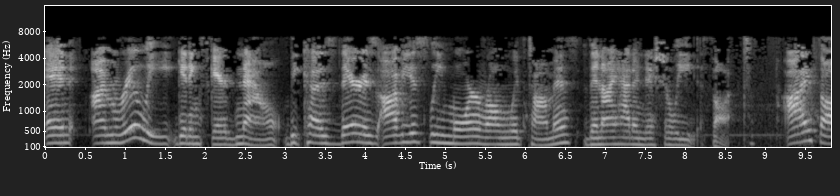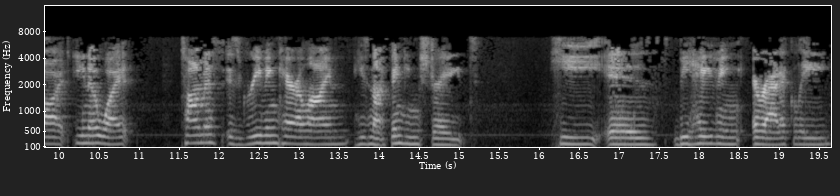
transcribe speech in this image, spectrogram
And I'm really getting scared now because there is obviously more wrong with Thomas than I had initially thought. I thought, you know what? Thomas is grieving Caroline. He's not thinking straight. He is behaving erratically.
